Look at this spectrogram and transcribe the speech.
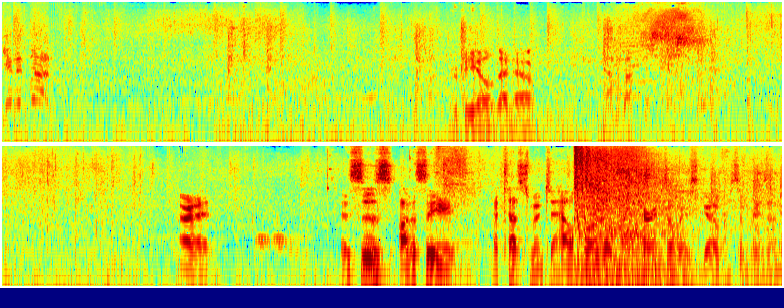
Get it done. Revealed, I know. Alright. This is honestly a testament to how horrible my turns always go for some reason.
